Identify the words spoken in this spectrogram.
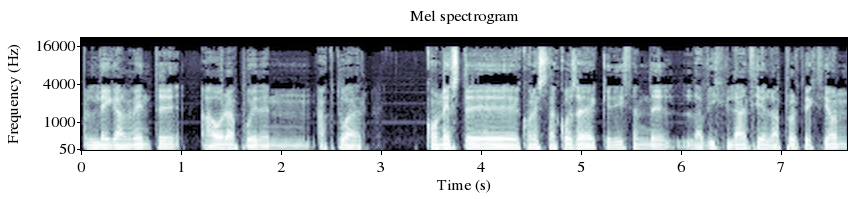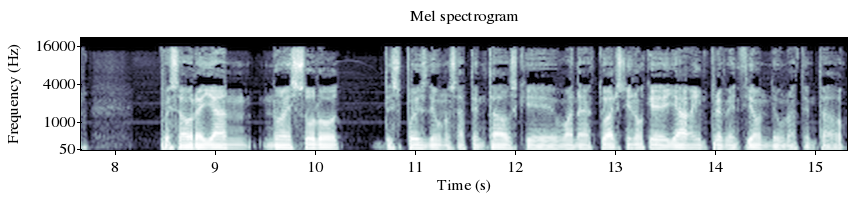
legalmente, ahora pueden actuar. Con, este, con esta cosa que dicen de la vigilancia y la protección, pues ahora ya no es solo después de unos atentados que van a actuar, sino que ya en prevención de un atentado.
